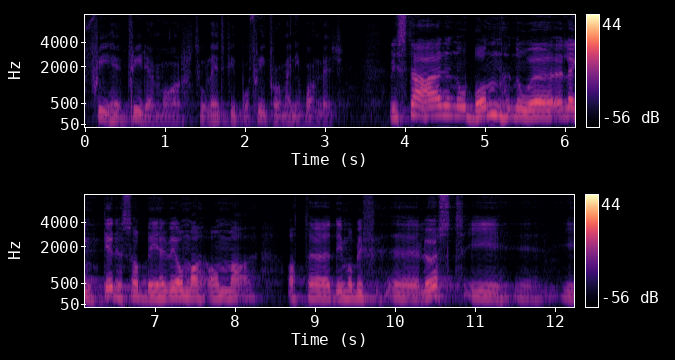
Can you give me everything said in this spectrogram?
free, freedom or to let people free from any bondage. Hvis det er noe bånd, noe lenker, så ber vi om, om at eh, de må bli eh, løst i, i,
